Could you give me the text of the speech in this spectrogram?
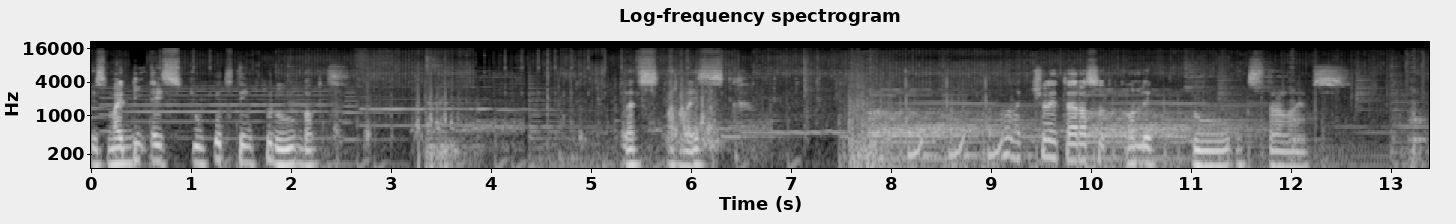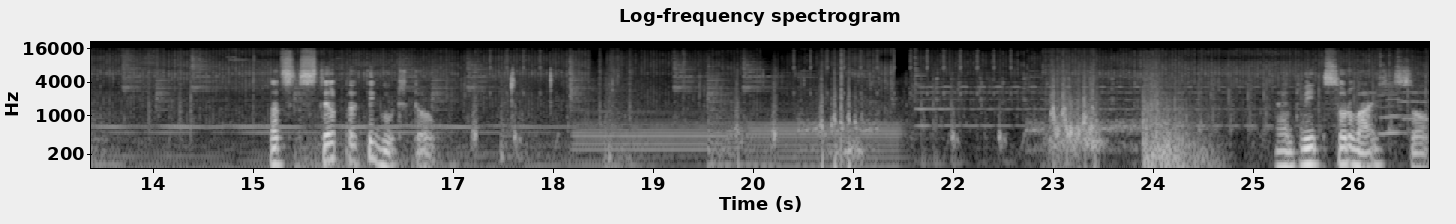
This might be a stupid thing to do, but let's risk. Actually, there are only two extra lives. That's still pretty good, though. And we survived, so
